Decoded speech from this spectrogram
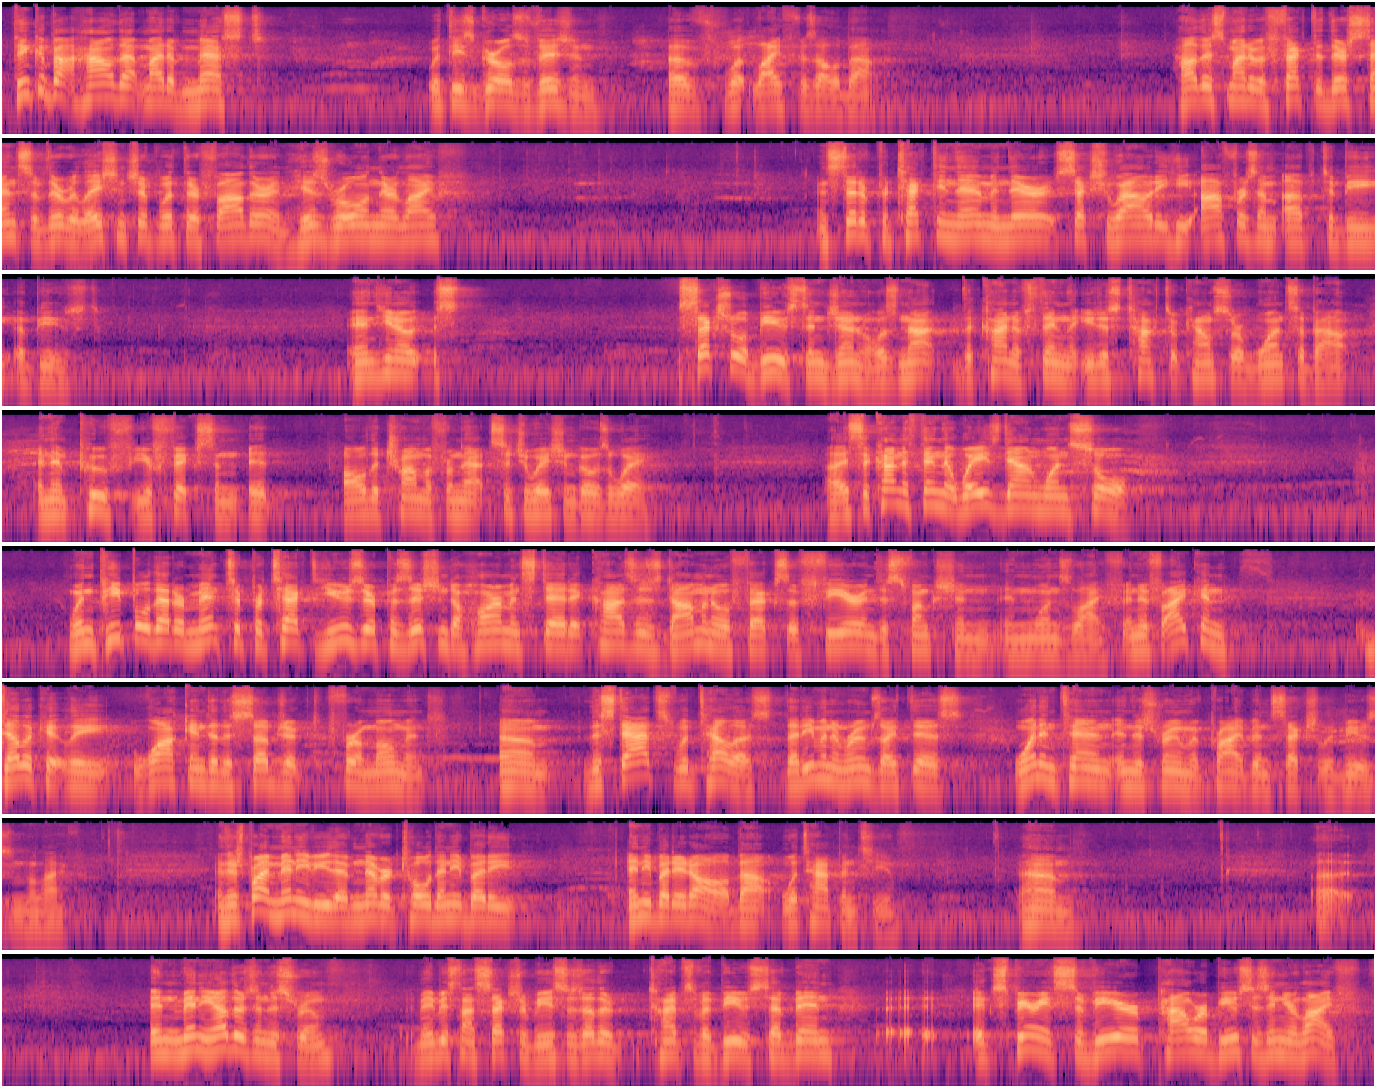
Think about how that might have messed with these girls' vision of what life is all about how this might have affected their sense of their relationship with their father and his role in their life. Instead of protecting them in their sexuality, he offers them up to be abused. And you know, sexual abuse in general is not the kind of thing that you just talk to a counselor once about and then poof, you're fixed and it, all the trauma from that situation goes away. Uh, it's the kind of thing that weighs down one's soul. When people that are meant to protect use their position to harm instead, it causes domino effects of fear and dysfunction in one's life. And if I can delicately walk into the subject for a moment, um, the stats would tell us that even in rooms like this, one in 10 in this room have probably been sexually abused in their life. And there's probably many of you that have never told anybody, anybody at all about what's happened to you. Um, uh, and many others in this room, maybe it's not sexual abuse, there's other types of abuse, have been uh, experienced severe power abuses in your life.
